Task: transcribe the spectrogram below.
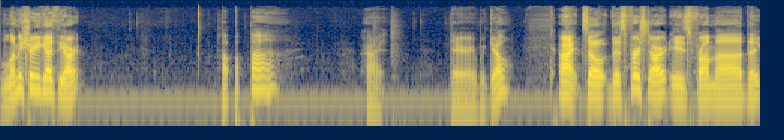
let me show you guys the art. Ba ba ba. All right. There we go. All right. So this first art is from uh, the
